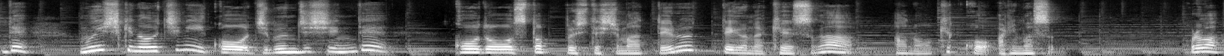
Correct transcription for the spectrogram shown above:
で、無意識のうちにこう自分自身で行動をストップしてしまっているっていうようなケースがあの結構あります。これは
